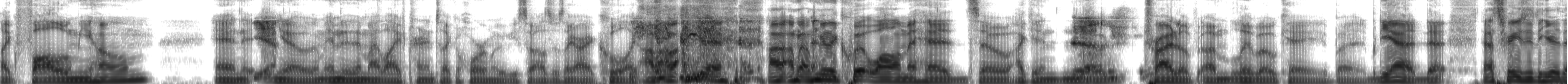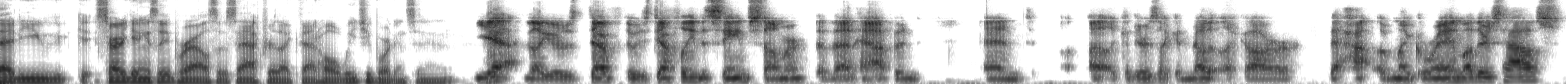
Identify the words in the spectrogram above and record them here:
like follow me home and yeah. you know, and then my life turned into like a horror movie. So I was just like, all right, cool. Like I'm, I'm gonna, I'm, I'm, gonna quit while I'm ahead, so I can you yeah. know try to um, live okay. But but yeah, that that's crazy to hear that you started getting sleep paralysis after like that whole Ouija board incident. Yeah, like it was def- it was definitely the same summer that that happened, and uh, like there's like another like our the ha- my grandmother's house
